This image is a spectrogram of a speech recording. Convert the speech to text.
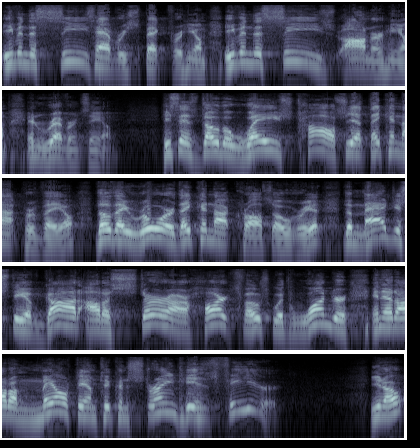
Even the seas have respect for him. Even the seas honor him and reverence him. He says, though the waves toss, yet they cannot prevail. Though they roar, they cannot cross over it. The majesty of God ought to stir our hearts, folks, with wonder, and it ought to melt them to constrain his fear. You know,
